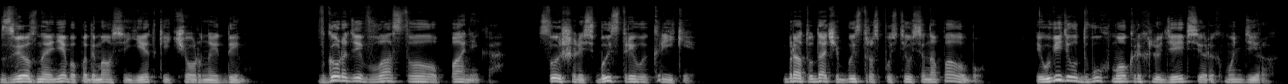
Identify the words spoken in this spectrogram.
В звездное небо подымался едкий черный дым. В городе властвовала паника. Слышались выстрелы, крики. Брат удачи быстро спустился на палубу и увидел двух мокрых людей в серых мундирах.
